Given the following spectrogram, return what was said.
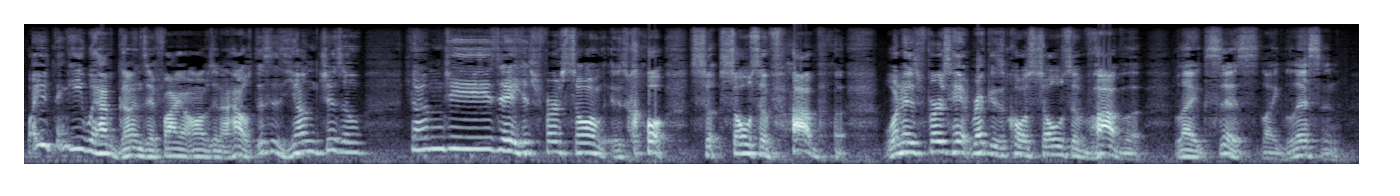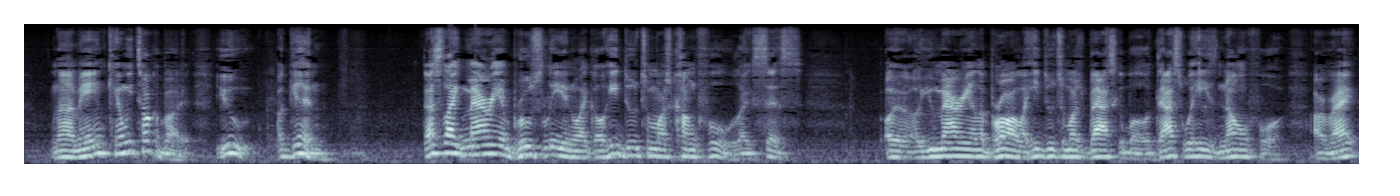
Why do you think he would have guns and firearms in the house? This is Young Jizzle. Young Jeezy. His first song is called Soul Survivor. One of his first hit records is called Soul Survivor. Like, sis, like, listen. You know what I mean? Can we talk about it? You, again, that's like marrying Bruce Lee and like, oh, he do too much kung fu. Like, sis, or, or you marrying LeBron, like he do too much basketball. That's what he's known for. All right.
